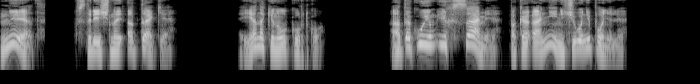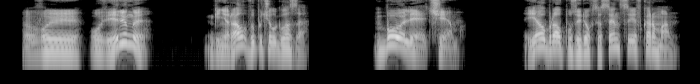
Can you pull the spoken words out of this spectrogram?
Нет, к встречной атаке. Я накинул куртку. — Атакуем их сами, пока они ничего не поняли. «Вы уверены?» Генерал выпучил глаза. «Более чем». Я убрал пузырек с эссенцией в карман.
